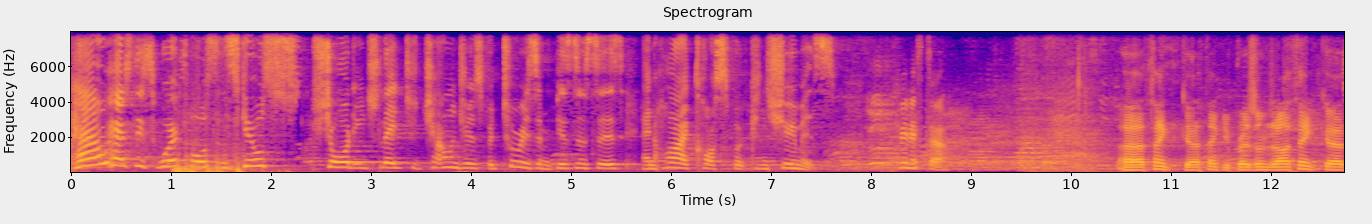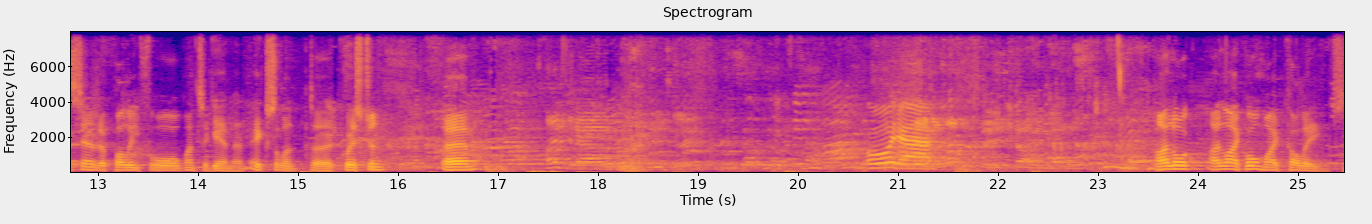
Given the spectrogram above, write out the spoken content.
how has this workforce and skills shortage led to challenges for tourism businesses and higher costs for consumers? Minister. Uh, thank, uh, thank you, President. And I thank uh, Senator Polley for, once again, an excellent uh, question. Um, Order. I, like, I like all my colleagues.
